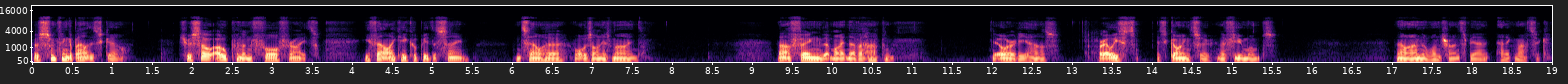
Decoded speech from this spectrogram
There was something about this girl. She was so open and forthright. He felt like he could be the same and tell her what was on his mind. That thing that might never happen. It already has. Or at least it's going to in a few months. Now I'm the one trying to be enigmatic,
